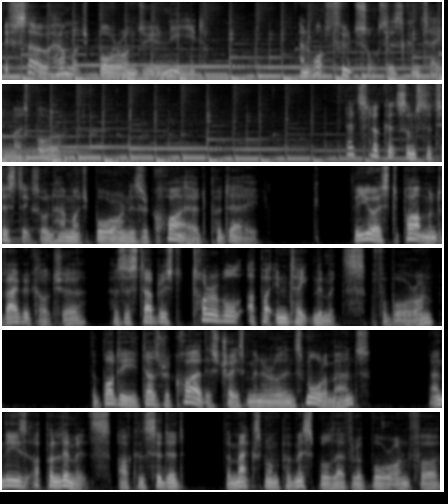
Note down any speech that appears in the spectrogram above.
If so, how much boron do you need? And what food sources contain most boron? Let's look at some statistics on how much boron is required per day. The US Department of Agriculture has established tolerable upper intake limits for boron. The body does require this trace mineral in small amounts, and these upper limits are considered the maximum permissible level of boron for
